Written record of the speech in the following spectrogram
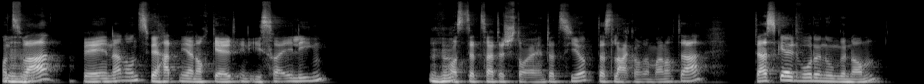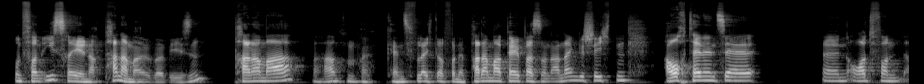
Und Mhm. zwar, wir erinnern uns, wir hatten ja noch Geld in Israel liegen, Mhm. aus der Zeit der Steuerhinterziehung. Das lag auch immer noch da. Das Geld wurde nun genommen und von Israel nach Panama überwiesen. Panama, aha, man kennt es vielleicht auch von den Panama Papers und anderen Geschichten, auch tendenziell ein Ort, von, äh,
